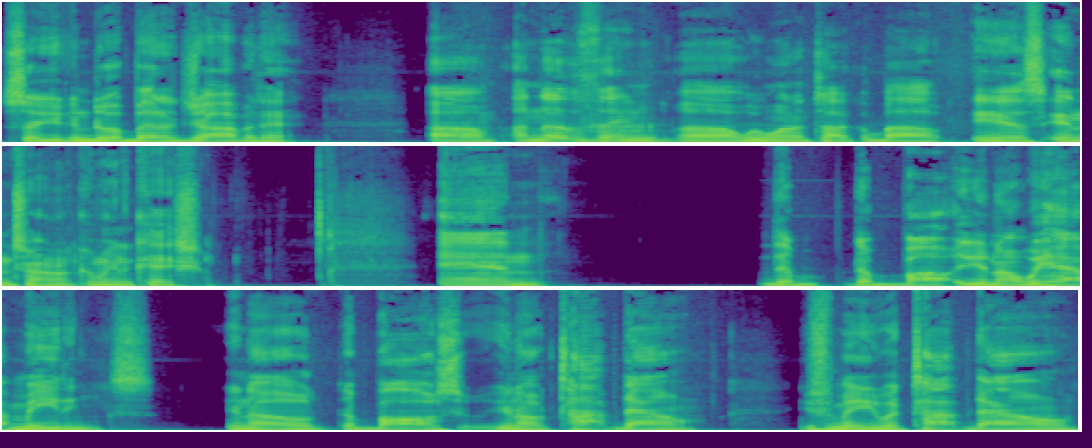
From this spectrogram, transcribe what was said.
so you can do a better job of that. Um, another thing uh, we want to talk about is internal communication, and the the. You know, we have meetings. You know, the boss. You know, top down. You familiar with top down?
